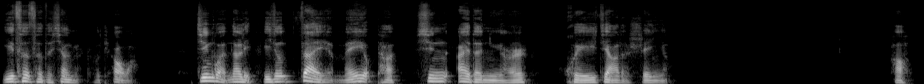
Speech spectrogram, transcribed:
一次次的向远处眺望，尽管那里已经再也没有他心爱的女儿回家的身影。好，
